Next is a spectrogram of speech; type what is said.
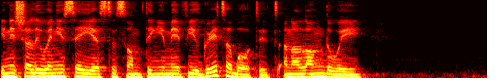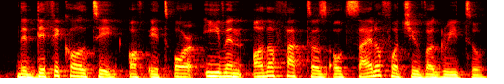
Initially, when you say yes to something, you may feel great about it, and along the way, the difficulty of it, or even other factors outside of what you've agreed to,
